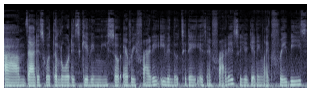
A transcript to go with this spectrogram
Um, that is what the Lord is giving me. So every Friday, even though today isn't Friday, so you're getting like freebies,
